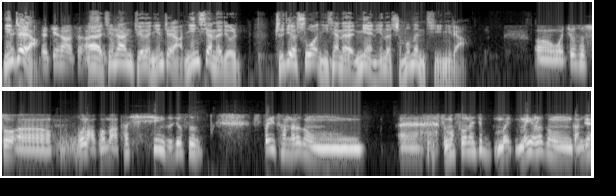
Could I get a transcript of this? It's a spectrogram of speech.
您这样，金山老师，哎，金山觉得您这样，您现在就直接说你现在面临的什么问题？你俩？呃，我就是说，呃，我老婆吧，她性子就是非常的那种。哎，怎么说呢？就没没有那种感觉，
